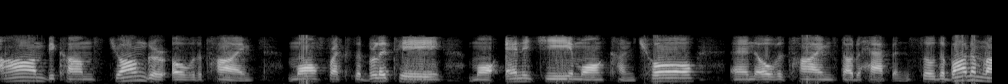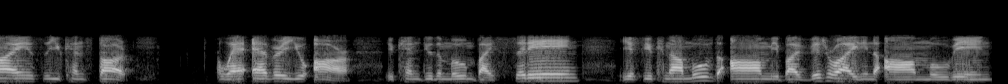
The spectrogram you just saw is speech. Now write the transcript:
arm becomes stronger over the time, more flexibility, more energy, more control, and over time start to happen. So the bottom line is you can start wherever you are. You can do the movement by sitting. If you cannot move the arm, by visualizing the arm moving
